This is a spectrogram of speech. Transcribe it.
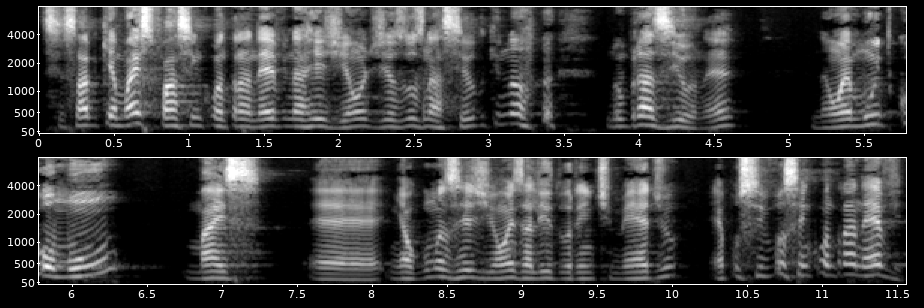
Você sabe que é mais fácil encontrar neve na região onde Jesus nasceu do que no, no Brasil, né? Não é muito comum, mas é, em algumas regiões ali do Oriente Médio é possível você encontrar neve.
